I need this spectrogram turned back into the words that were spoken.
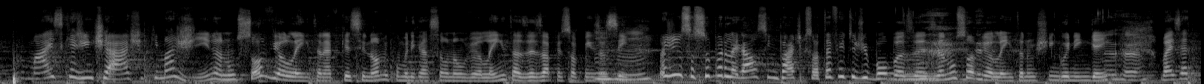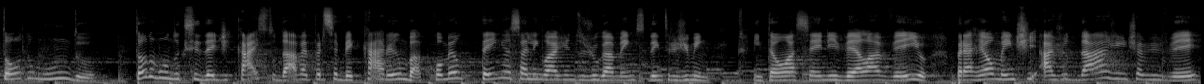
por mais que a gente ache que, imagina, eu não sou violenta, né? Porque esse nome, comunicação não violenta, às vezes a pessoa pensa assim, uhum. assim: imagina, eu sou super legal, simpático, sou até feito de bobo às vezes. Eu não sou violenta, não xingo ninguém. Uhum. Mas é todo mundo. Todo mundo que se dedicar a estudar vai perceber, caramba, como eu tenho essa linguagem dos julgamentos dentro de mim. Então a CNV ela veio para realmente ajudar a gente a viver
